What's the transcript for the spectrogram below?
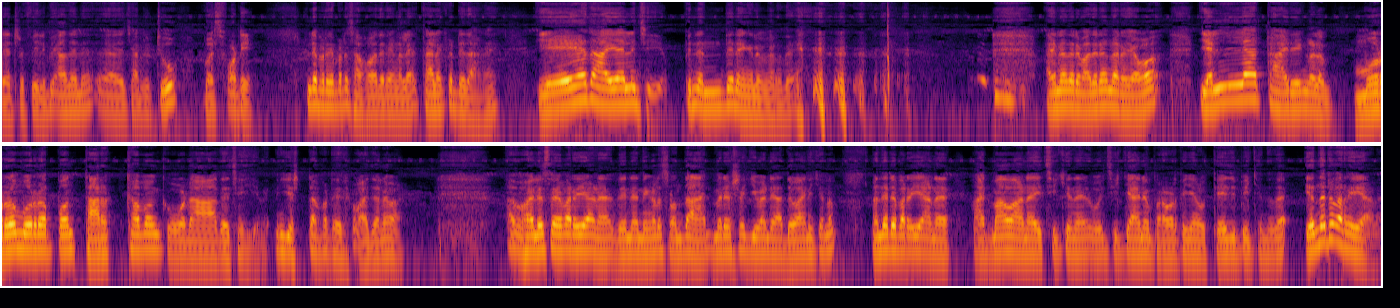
ലെറ്റർ ഫിലിപ്പി അതിന് ചാപ്റ്റർ ടു വേഴ്സ് ഫോർട്ടി എന്റെ പ്രിയപ്പെട്ട സഹോദരങ്ങളെ തലക്കെട്ട് ഇതാണ്. ഏതായാലും ചെയ്യും. പിന്നെ എന്തിനെങ്ങനെ വെറുതെ? അതിനകത്ത് അതിനെന്നറിയാവോ എല്ലാ കാര്യങ്ങളും മുറമുറപ്പം തർക്കവും കൂടാതെ ചെയ്യും. എനിക്ക് ഇഷ്ടപ്പെട്ട ഒരു വചനമാണ്. ഫലസേ പറയാണ് പിന്നെ നിങ്ങളുടെ സ്വന്തം ആത്മരക്ഷയ്ക്ക് വേണ്ടി അധ്വാനിക്കണം എന്നിട്ട് പറയാണ് ആത്മാവാണ് ഇച്ഛിക്കുന്ന ഇച്ഛിക്കാനും പ്രവർത്തിക്കാനും ഉത്തേജിപ്പിക്കുന്നത് എന്നിട്ട് പറയുകയാണ്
